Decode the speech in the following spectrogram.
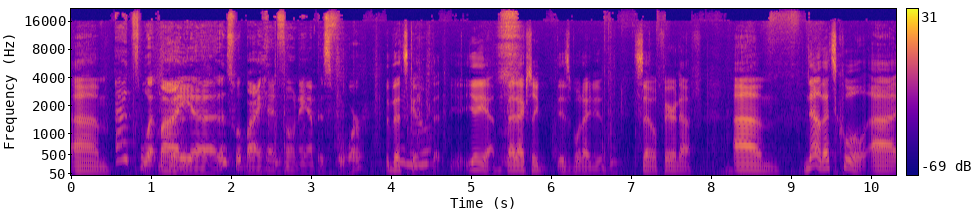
Um, That's what my uh, that's what my headphone amp is for. That's good. That- yeah, yeah. That actually is what I do. So fair enough. Um, no, that's cool. Uh,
